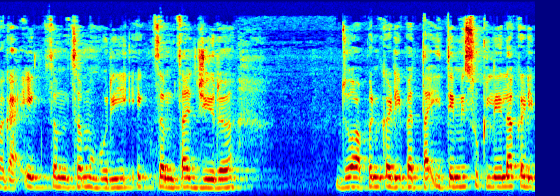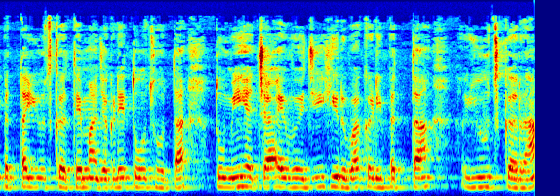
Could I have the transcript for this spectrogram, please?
बघा एक चमचा मोहरी एक चमचा जिरं. जो आपण कढीपत्ता इथे मी सुकलेला कढीपत्ता यूज करते. माझ्याकडे तोच होता. तुम्ही ह्याच्याऐवजी हिरवा कढीपत्ता यूज करा.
